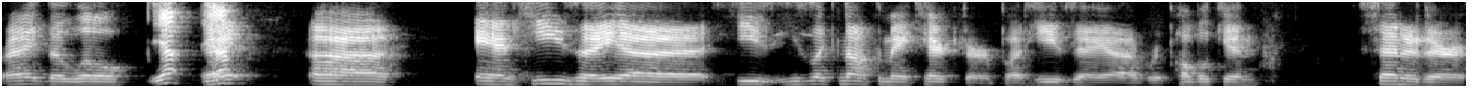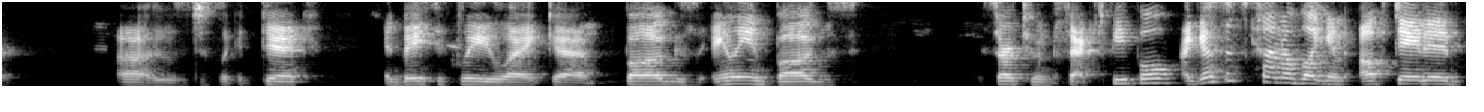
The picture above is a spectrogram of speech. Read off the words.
right? The little. Yep. right? Uh, and he's a uh, he's he's like not the main character, but he's a uh, Republican senator uh, who's just like a dick, and basically like uh, bugs, alien bugs, start to infect people. I guess it's kind of like an updated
